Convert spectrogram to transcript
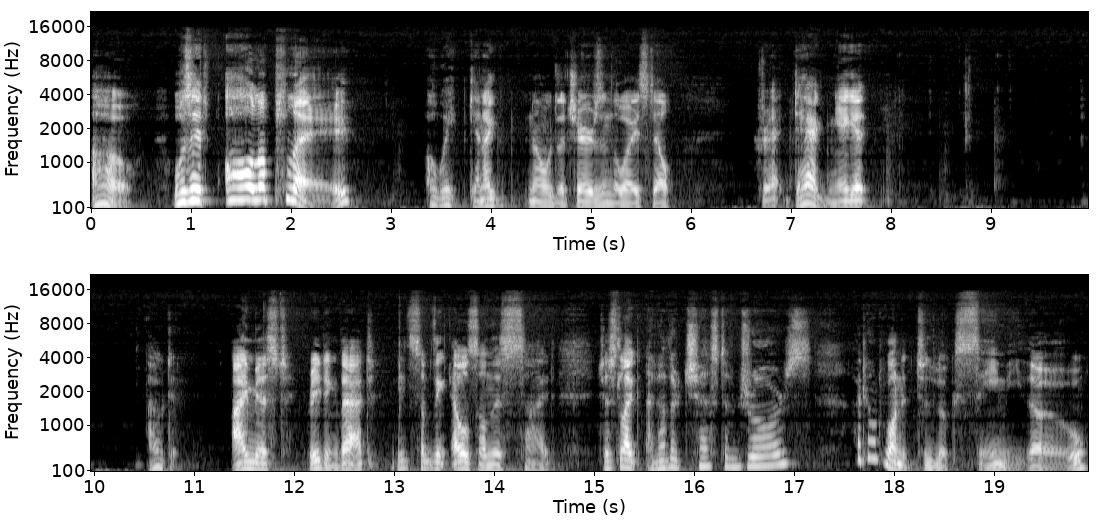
Oh. Was it all a play? Oh, wait, can I? No, the chair's in the way still. Dra- dag, nigget. Oh, I missed reading that. Need something else on this side. Just like another chest of drawers? I don't want it to look samey, though.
